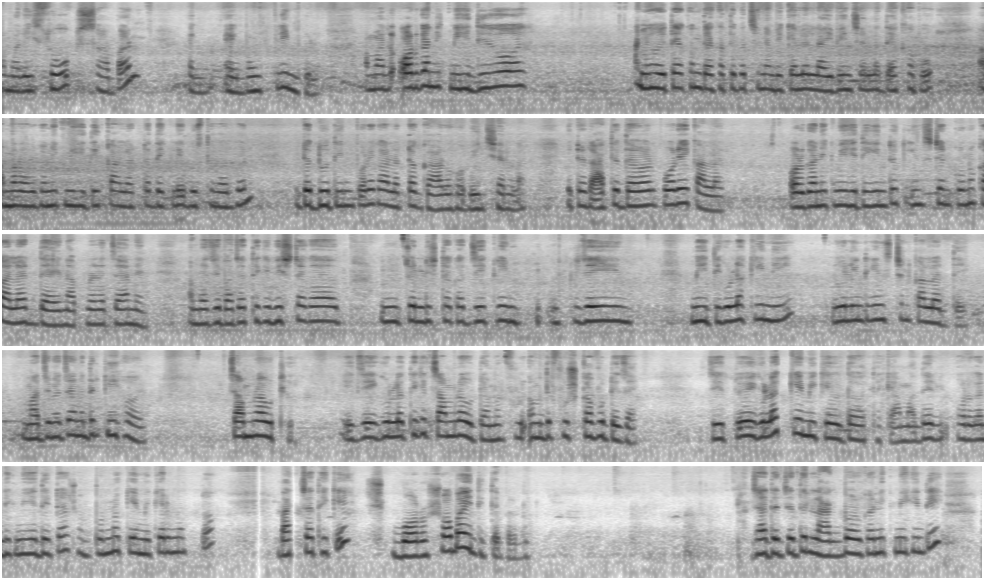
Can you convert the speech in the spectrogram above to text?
আমার এই সোপ সাবান এবং ক্রিমগুলো। আমার অর্গানিক মেহেদিও আমি হয়তো এখন দেখাতে পারছি না, বিকালে লাইভ ইনশাল্লাহ দেখাবো। আমার অর্গানিক মেহেদির কালারটা দেখলেই বুঝতে পারবেন, এটা দুদিন পরে কালারটা গাঢ় হবে ইনশাল্লাহ এটা রাতে দেওয়ার পরেই কালার অর্গানিক মেহেদি কিন্তু ইনস্ট্যান্ট কোনো কালার দেয় না, আপনারা জানেন। আমরা যে বাজার থেকে বিশ টাকা চল্লিশ টাকার যে ক্রিম যেই মেহেদিগুলো কিনি ওগুলো কিন্তু ইনস্ট্যান্ট কালার দেয়। মাঝে মাঝে আমাদের কি হয়? চামড়া ওঠে। এই যে এইগুলো থেকে চামড়া ওঠে, আমার আমাদের ফুসকা ফুটে যায়। যেহেতু এইগুলো কেমিক্যাল দেওয়া থাকে, আমাদের অর্গানিক মেহেদিটা সম্পূর্ণ কেমিক্যাল মুক্ত। বাচ্চা থেকে বড় সবাই দিতে পারবে। যাদের যাদের লাগবে অর্গানিক মেহেদি,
